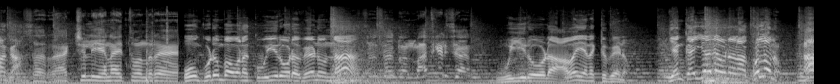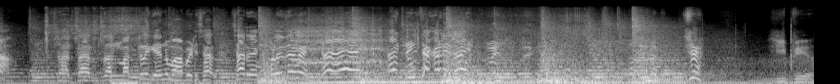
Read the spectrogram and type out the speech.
ಮಗ. ಸರ್ ಆಕ್ಚುಲಿ ಏನಾಯ್ತು ಅಂದ್ರೆ ಓ ಕುಟುಂಬ ಅವನಕ್ಕೆ ಉಯಿರೋಡ ವೇಣುನ್ನ நான் மாத்திக்கிறேன் சார். உயிரோட அவன் எனக்கு வேணும். என் கையால அவனை நான் கொல்லணும். சார் சார் நன் மக்களுக்கு என்ன மாப்பிடி சார்? சார் என் குழந்தைகளை இப்பயோ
